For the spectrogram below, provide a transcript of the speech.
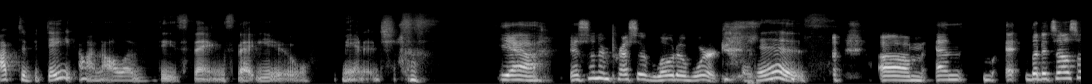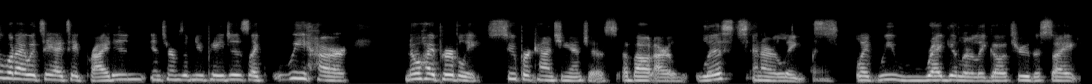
up to date on all of these things that you manage? Yeah, it's an impressive load of work. it is. Um, and but it's also what I would say I take pride in in terms of new pages. Like we are no hyperbole, super conscientious about our lists and our links. Like we regularly go through the site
